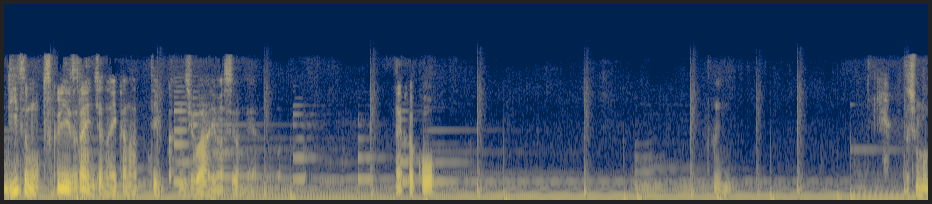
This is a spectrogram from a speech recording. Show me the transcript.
う、リズムを作りづらいんじゃないかなっていう感じはありますよね。なんかこう、うん私も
